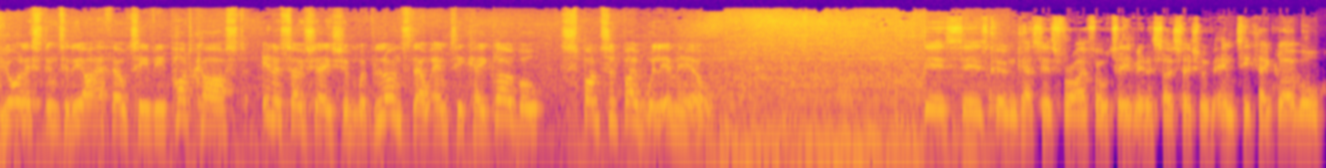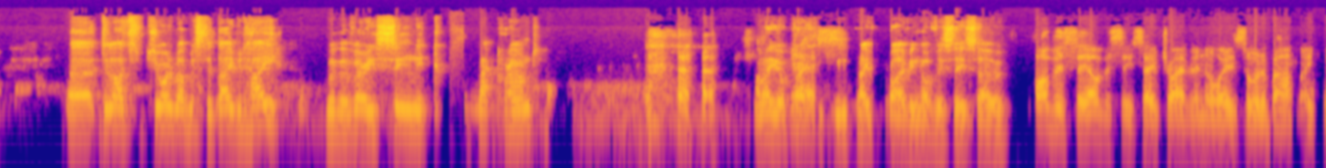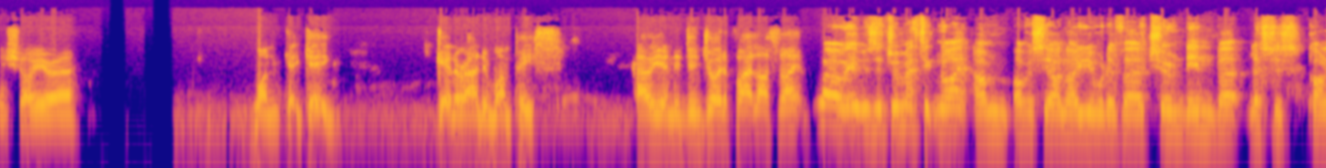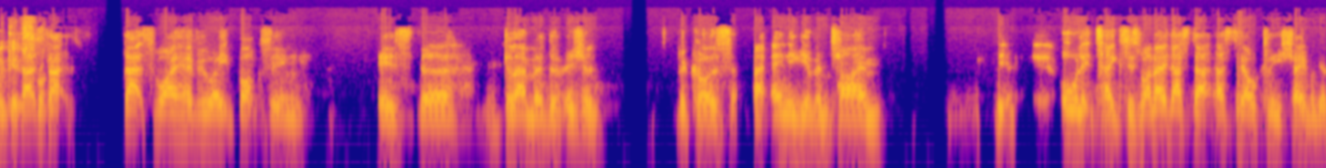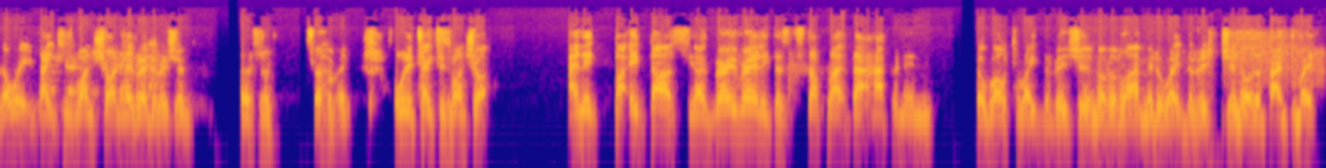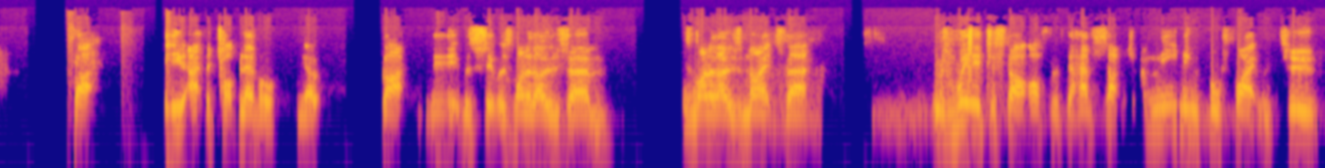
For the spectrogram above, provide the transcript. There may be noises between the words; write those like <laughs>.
You're listening to the IFL TV podcast in association with Lonsdale MTK Global, sponsored by William Hill. This is Kugan Cassius for IFL TV in association with MTK Global. Uh, delighted to be joined by Mr. David Haye with a very scenic background. <laughs> I know you're Yes. practicing safe driving, obviously, so obviously, obviously, safe driving. Always all about making sure you're uh, one get, get, getting around in one piece. How are you? And Did you enjoy the fight last night? Well, it was a dramatic night. Um, obviously, I know you would have uh, tuned in, but let's just kind of get That's that. That's why heavyweight boxing is the glamour division, because at any given time, the- all it takes is one. I know that's that. That's the old cliche. Because all it takes is one shot in heavyweight division. <laughs> Sorry, all it takes is one shot, and it. But it does. You know, very rarely does stuff like that happen in the welterweight division or the light middleweight division or the bantamweight. But at the top level, you know, but it was it was one of those um, it was one of those nights that it was weird to start off with to have such a meaningful fight with two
